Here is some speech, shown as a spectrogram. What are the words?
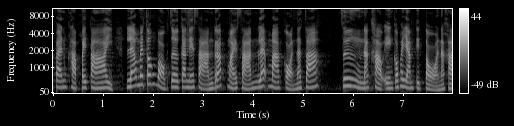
แฟนคลับไปตาย แล้วไม่ต้องบอกเจอกันในศาลรับหมายสารและมาก่อนนะจ๊ะ ซึ่งนักข่าวเองก็พยายามติดต่อนะคะ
